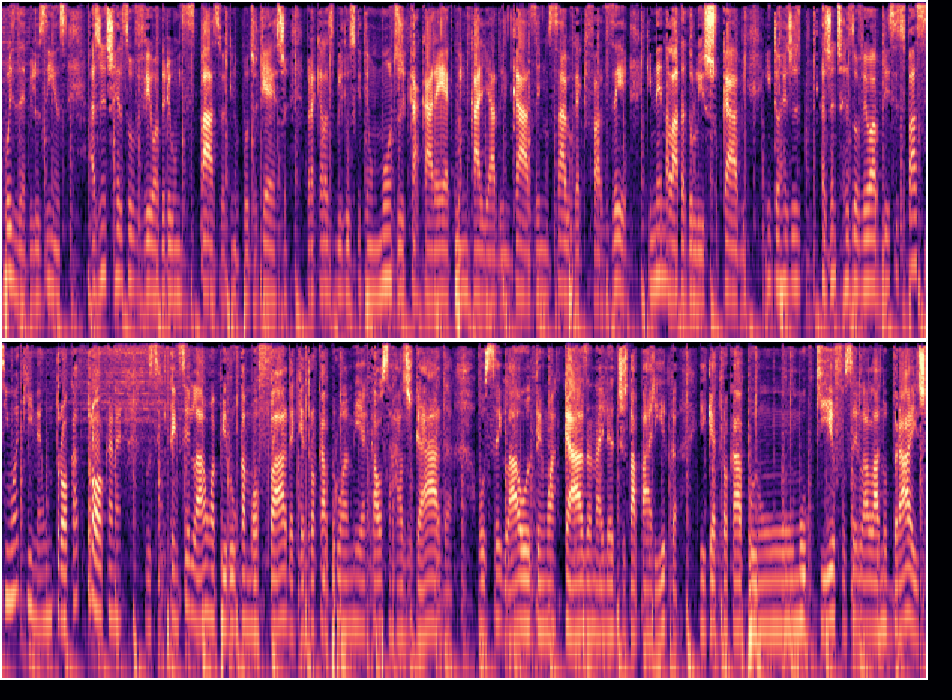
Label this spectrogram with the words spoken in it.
Pois é, Biluzinhas, a gente resolveu abrir um espaço aqui no podcast para aquelas bilus que tem um monte de cacareco encalhado em casa e não sabe o que é que fazer, que nem na lata do lixo cabe. Então a gente resolveu abrir esse espacinho aqui, né? Um troca-troca, né? Você que tem, sei lá, uma peruca mofada, quer trocar por uma meia calça rasgada, ou sei lá, ou tem uma casa na ilha de Taparica e quer trocar por um muquifo, sei lá, lá no Braz,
